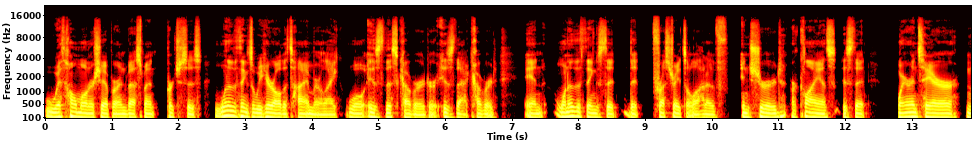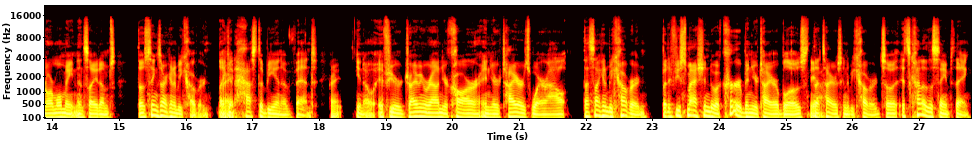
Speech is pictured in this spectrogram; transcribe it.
with home ownership or investment purchases, one of the things that we hear all the time are like, well, is this covered or is that covered? And one of the things that that frustrates a lot of insured or clients is that wear and tear, normal maintenance items, those things aren't going to be covered. Like Right. it has to be an event. Right. You know, if you're driving around your car and your tires wear out, that's not going to be covered. But if you smash into a curb and your tire blows, Yeah. that tire is going to be covered. So it's kind of the same thing.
